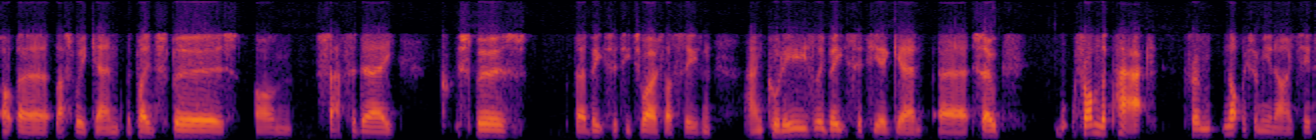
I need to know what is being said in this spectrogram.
uh, last weekend. They're playing Spurs on Saturday. Spurs uh, beat City twice last season and could easily beat City again. Uh, so from the pack, from not from United,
